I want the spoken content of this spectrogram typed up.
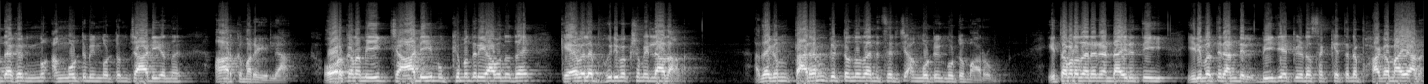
അദ്ദേഹം അങ്ങോട്ടും ഇങ്ങോട്ടും ചാടിയെന്ന് ആർക്കും അറിയില്ല. ഓർക്കണം ഈ ചാടി മുഖ്യമന്ത്രിയാവുന്നത് കേവല ഭൂരിപക്ഷമില്ലാതാണ്. അദ്ദേഹം തരം കിട്ടുന്നതനുസരിച്ച് അങ്ങോട്ടും ഇങ്ങോട്ടും മാറും. ഇത്തവണ തന്നെ രണ്ടായിരത്തി ഇരുപത്തിരണ്ടിൽ ബി ജെ പിയുടെ സഖ്യത്തിന്റെ ഭാഗമായാണ്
